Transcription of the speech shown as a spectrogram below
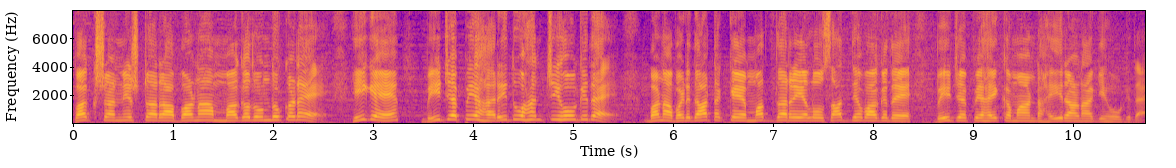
ಪಕ್ಷ ನಿಷ್ಠರ ಬಣ ಮಗದೊಂದು ಕಡೆ. ಹೀಗೆ ಬಿಜೆಪಿ ಹರಿದು ಹಂಚಿ ಹೋಗಿದೆ. ಬಣ ಬಡಿದಾಟಕ್ಕೆ ಮದ್ದರೆಯಲು ಸಾಧ್ಯವಾಗದೆ ಬಿಜೆಪಿ ಹೈಕಮಾಂಡ್ ಹೈರಾಣಾಗಿ ಹೋಗಿದೆ.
